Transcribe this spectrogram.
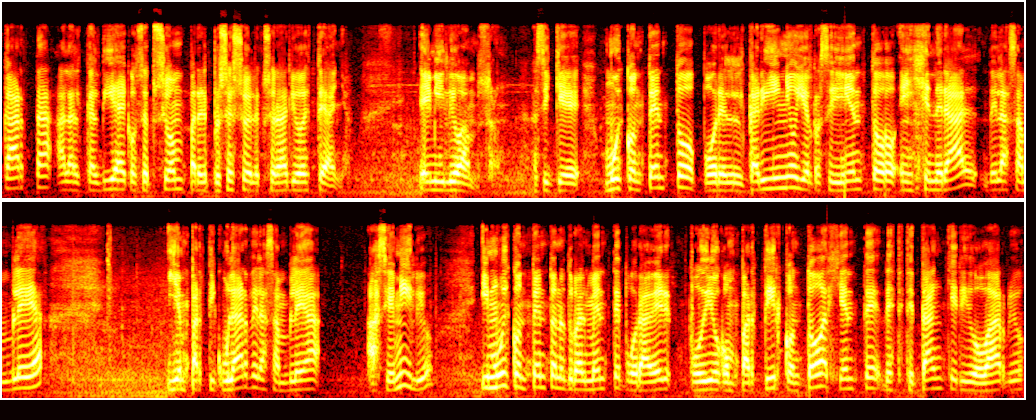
carta a la Alcaldía de Concepción para el proceso eleccionario de este año, Emilio Armstrong. Así que muy contento por el cariño y el recibimiento en general de la Asamblea y en particular de la Asamblea hacia Emilio y muy contento naturalmente por haber podido compartir con toda la gente de este tan querido barrio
